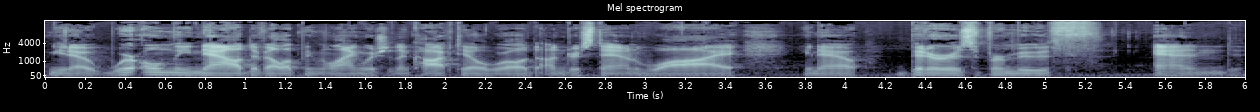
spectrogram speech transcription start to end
you know we're only now developing the language in the cocktail world to understand why you know bitters vermouth and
